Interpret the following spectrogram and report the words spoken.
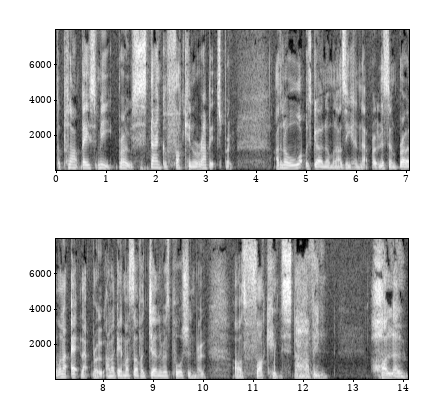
The plant based meat, bro, stank of fucking rabbits, bro. I don't know what was going on when I was eating that, bro. Listen, bro, and when I ate that, bro, and I gave myself a generous portion, bro, I was fucking starving. Hollow.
